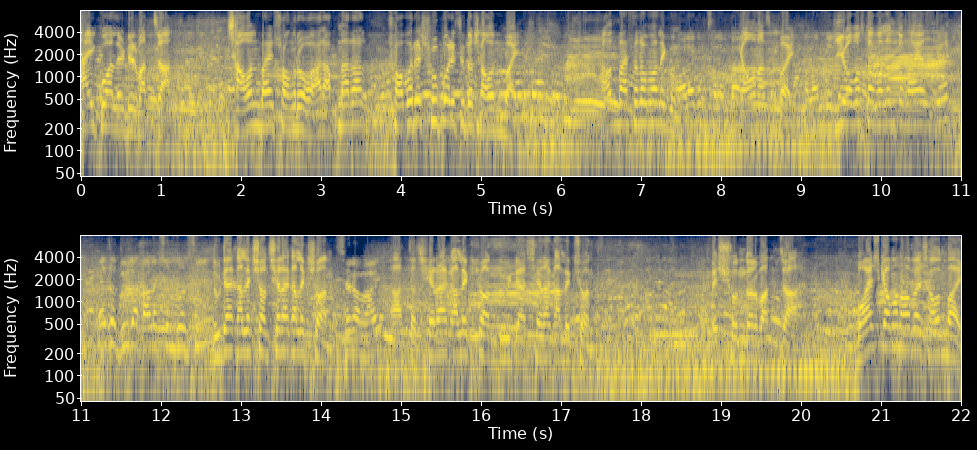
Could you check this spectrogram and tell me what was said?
হাই কোয়ালিটির বাচ্চা। শাওন ভাই সংগ্রহ। আর আপনারা সবরের সুপরিচিত শাওন ভাই। শাওন ভাই আসসালামু আলাইকুম। কেমন আছেন ভাই? কি অবস্থা বলেন তো ভাই আজকে? এই যে দুইটা কালেকশন করছি। দুইটা কালেকশন সেরা কালেকশন সেরা ভাই। আচ্ছা সেরা কালেকশন দুইটা সেরা কালেকশন বেশ সুন্দর বাচ্চা। বয়স কেমন হবে শাওন ভাই?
